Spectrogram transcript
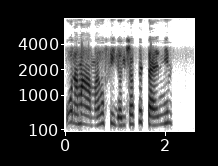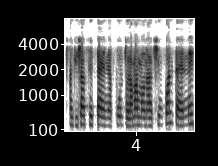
una mamma e un figlio 17 anni 17enne, appunto la mamma una cinquantenne,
